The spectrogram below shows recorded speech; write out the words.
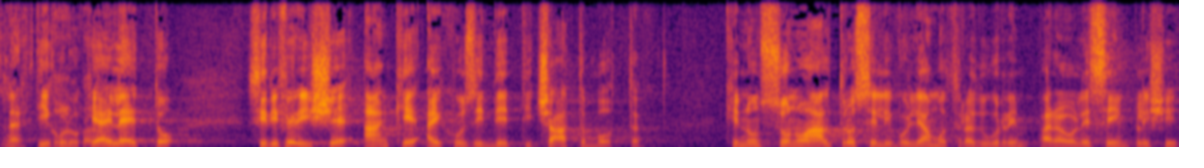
l'articolo che hai letto si riferisce anche ai cosiddetti chatbot, che non sono altro, se li vogliamo tradurre in parole semplici,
